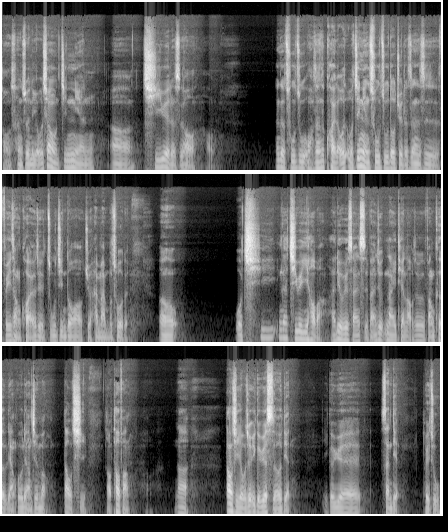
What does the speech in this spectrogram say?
哦，很顺利。我像我今年呃七月的时候，哦，那个出租哇，真是快的。我我今年出租都觉得真的是非常快，而且租金都觉得还蛮不错的。呃，我七应该七月一号吧，还六月三十，反正就那一天了。就是房客两我两间房到期。好，套房，那到期了我就一个月十二点，一个月三点退租。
